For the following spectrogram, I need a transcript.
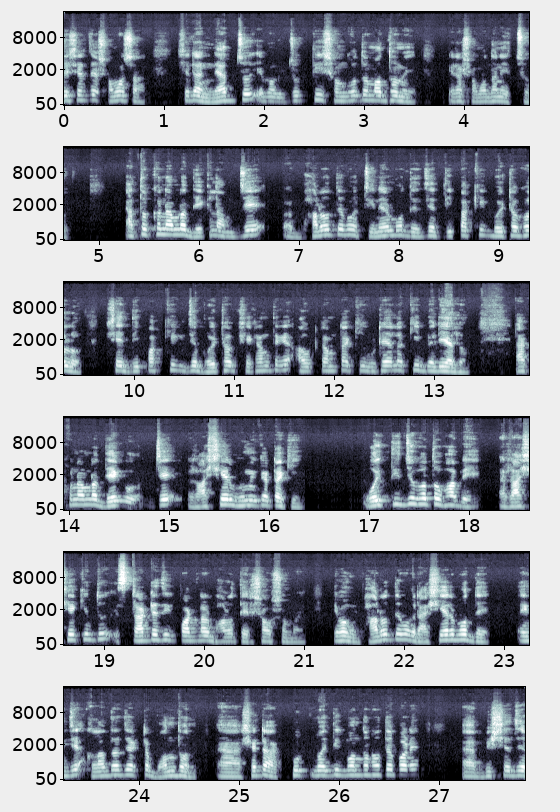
দেশের যে সমস্যা, সেটা ন্যায্য এবং যুক্তিসঙ্গত মাধ্যমে এরা সমাধান ইচ্ছুক। এতক্ষণ আমরা দেখলাম যে, ভারত এবং চীনের মধ্যে যে দ্বিপাক্ষিক বৈঠক হলো, সেই দ্বিপাক্ষিক যে বৈঠক, সেখান থেকে আউটকামটা কি উঠে এলো, কি বেরিয়ে এলো? এখন আমরা দেখব যে রাশিয়ার ভূমিকাটা কি? ঐতিহ্যগতভাবে রাশিয়া কিন্তু স্ট্র্যাটেজিক পার্টনার ভারতের সবসময় এবং ভারত এবং রাশিয়ার মধ্যে এই যে আলাদা যে একটা বন্ধন সেটা কূটনৈতিক বন্ধন হতে পারে বিশ্বের যে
